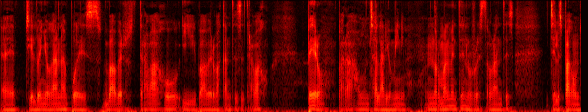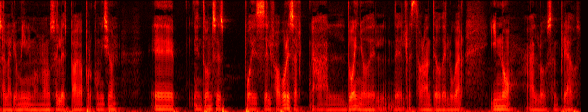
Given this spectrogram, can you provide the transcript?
eh, si el dueño gana, pues va a haber trabajo y va a haber vacantes de trabajo. Pero para un salario mínimo. Normalmente en los restaurantes se les paga un salario mínimo, no se les paga por comisión. Eh, entonces, pues el favor es al, dueño del, restaurante o del lugar y no a los empleados.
